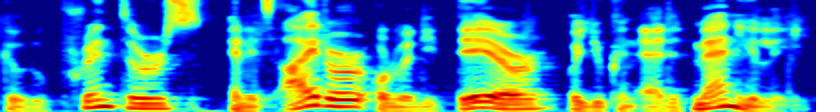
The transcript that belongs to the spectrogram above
go to printers, and it's either already there or you can add it manually.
